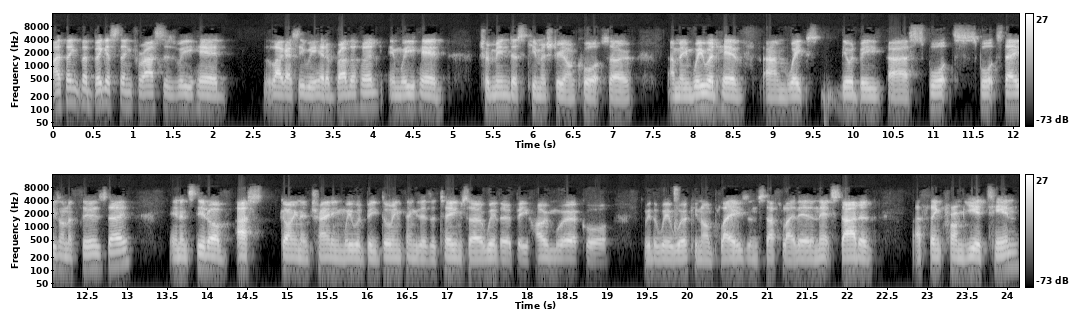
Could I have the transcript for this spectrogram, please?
I think the biggest thing for us is we had, like I said, we had a brotherhood and we had tremendous chemistry on court. So I mean, we would have um, weeks. There would be uh, sports sports days on a Thursday, and instead of us going and training, we would be doing things as a team. So whether it be homework or whether we're working on plays and stuff like that, and that started, I think, from year ten.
